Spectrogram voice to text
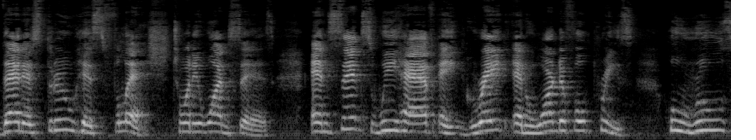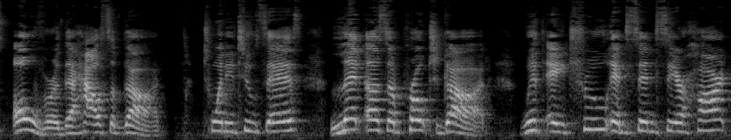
that is through his flesh. 21 says, And since we have a great and wonderful priest who rules over the house of God. 22 says, Let us approach God with a true and sincere heart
